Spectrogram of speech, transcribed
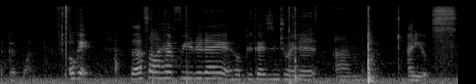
a good one. Okay, so that's all I have for you today. I hope you guys enjoyed it. Um, adios.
